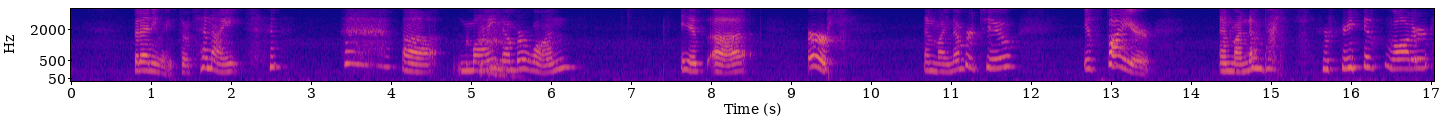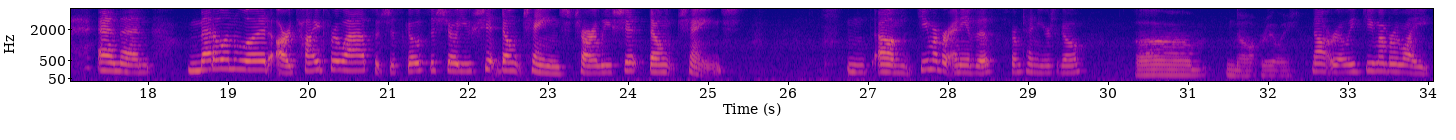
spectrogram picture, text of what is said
But anyway, so tonight, uh, my number one is uh, Earth, and my number two is Fire, and my number three is Water, and then metal and wood are tied for last, which just goes to show you shit don't change, Charlie. Shit don't change. Um, do you remember any of this from 10 years ago? Um, not really. Not really. Do you remember like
